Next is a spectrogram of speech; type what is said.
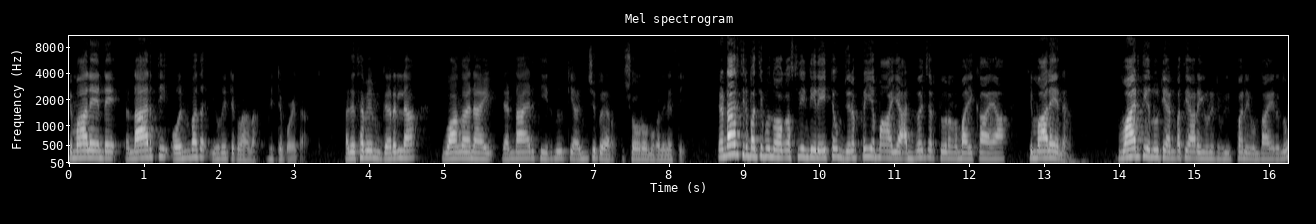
ഹിമാലയന്റെ രണ്ടായിരത്തി ഒൻപത് യൂണിറ്റുകളാണ് വിറ്റുപോയത്. അതേസമയം ഗറില്ല വാങ്ങാനായി രണ്ടായിരത്തി ഇരുന്നൂറ്റി അഞ്ച് പേർ ഷോറൂമുകളിലെത്തി. രണ്ടായിരത്തി ഇരുപത്തി മൂന്ന് ഓഗസ്റ്റിൽ ഇന്ത്യയിൽ ഏറ്റവും ജനപ്രിയമായ അഡ്വഞ്ചർ ടൂറർ ബൈക്കായ ഹിമാലയന് മൂവായിരത്തി എണ്ണൂറ്റി അൻപത്തി ആറ് യൂണിറ്റ് വിൽപ്പനയുണ്ടായിരുന്നു.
